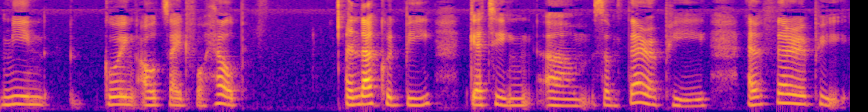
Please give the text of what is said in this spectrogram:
mean going outside for help. And that could be getting um, some therapy. And therapy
